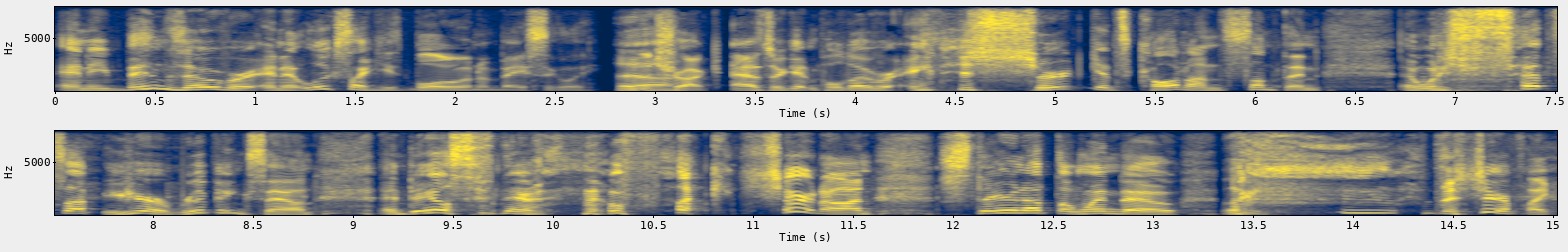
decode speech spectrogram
And he bends over and it looks like he's blowing him basically in the Yeah. truck as they're getting pulled over. And his shirt gets caught on something. And when he sets up, you hear a ripping sound. And Dale's sitting there with no fucking shirt on, staring out the window. Like the sheriff, like,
